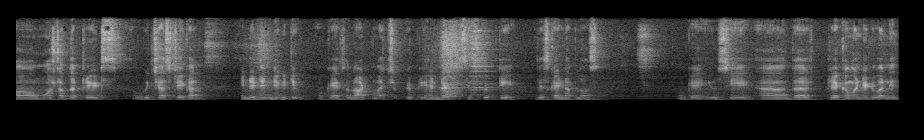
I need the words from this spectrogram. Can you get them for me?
uh, most of the trades which has taken ended in negative okay? So not much 1500 650 this kind of loss okay? You see uh, the recommended one is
